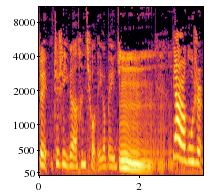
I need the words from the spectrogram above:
对，这是一个很糗的一个悲剧。嗯嗯嗯，第二个故事，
